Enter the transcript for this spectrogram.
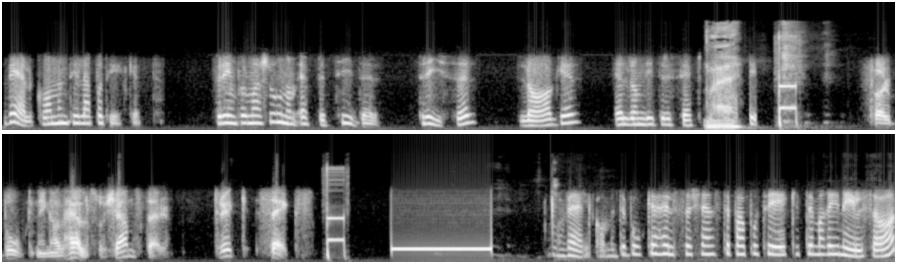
Välkommen till Apoteket. För information om öppettider, priser, lager eller om ditt recept... Nej. För bokning av hälsotjänster. Tryck 6. Välkommen till Boka hälsotjänster på apoteket. Det är Marie Nilsson.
